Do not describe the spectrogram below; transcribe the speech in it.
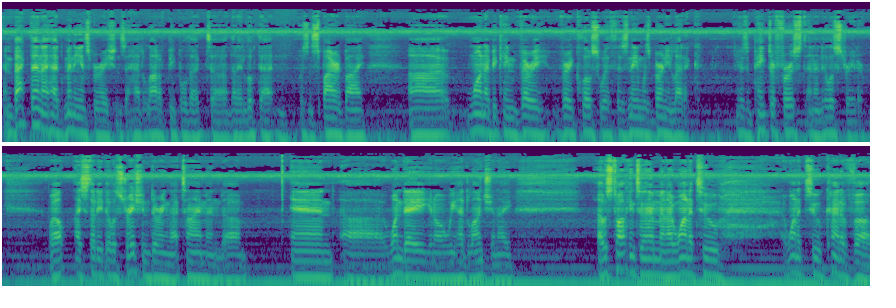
And back then, I had many inspirations. I had a lot of people that uh, that I looked at and was inspired by. Uh, one I became very, very close with. His name was Bernie Leduc. He was a painter first and an illustrator. Well, I studied illustration during that time, and um, and uh, one day, you know, we had lunch, and I I was talking to him, and I wanted to I wanted to kind of uh,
